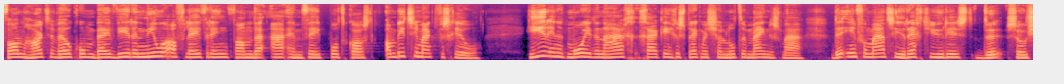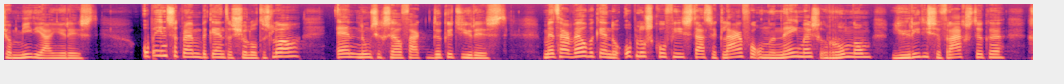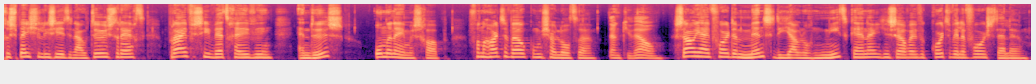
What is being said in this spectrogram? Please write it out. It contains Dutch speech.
van harte welkom bij weer een nieuwe aflevering van de AMV-podcast Ambitie maakt verschil. Hier in het mooie Den Haag ga ik in gesprek met Charlotte Meindersma, de informatierechtjurist, de social media jurist. Op Instagram bekend als Charlotte's Law en noemt zichzelf vaak de kutjurist. Met haar welbekende oploskoffie staat ze klaar voor ondernemers rondom juridische vraagstukken, gespecialiseerd in auteursrecht, privacywetgeving en dus ondernemerschap. Van harte welkom, Charlotte. Dankjewel. Zou jij voor de mensen die jou nog niet kennen, jezelf even kort willen voorstellen?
